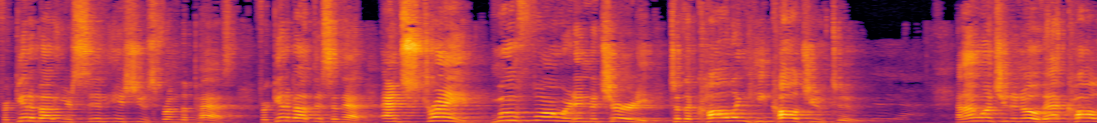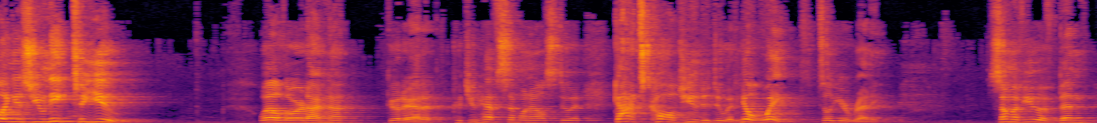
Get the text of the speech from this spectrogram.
Forget about your sin issues from the past. Forget about this and that. And strain, move forward in maturity to the calling He called you to. And I want you to know that calling is unique to you. Well, Lord, I'm not good at it. Could you have someone else do it? God's called you to do it. He'll wait till you're ready. Some of you have been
